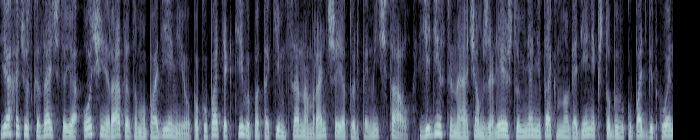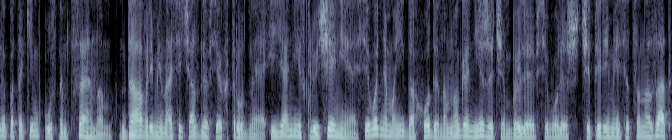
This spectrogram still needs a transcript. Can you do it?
Я хочу сказать, что я очень рад этому падению. Покупать активы по таким ценам раньше я только мечтал. Единственное, о чем жалею, что у меня не так много денег, чтобы выкупать биткоины по таким вкусным ценам. Да, времена сейчас для всех трудные, и я не исключение удивление, сегодня мои доходы намного ниже, чем были всего лишь 4 месяца назад.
